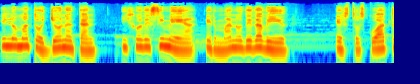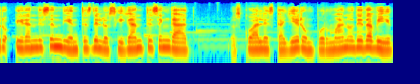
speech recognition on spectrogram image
y lo mató Jonathan, hijo de Simea, hermano de David. Estos cuatro eran descendientes de los gigantes en Gad, los cuales cayeron por mano de David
